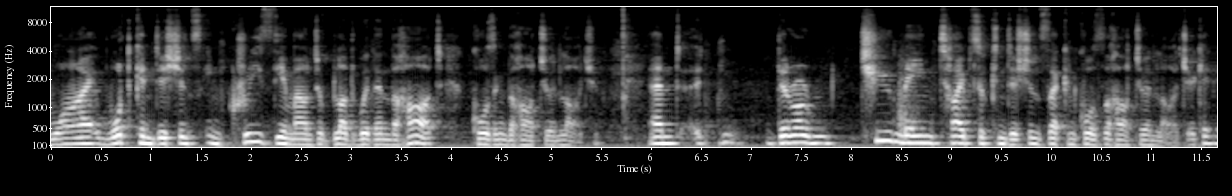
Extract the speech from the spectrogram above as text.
why what conditions increase the amount of blood within the heart causing the heart to enlarge and uh, there are two main types of conditions that can cause the heart to enlarge okay?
